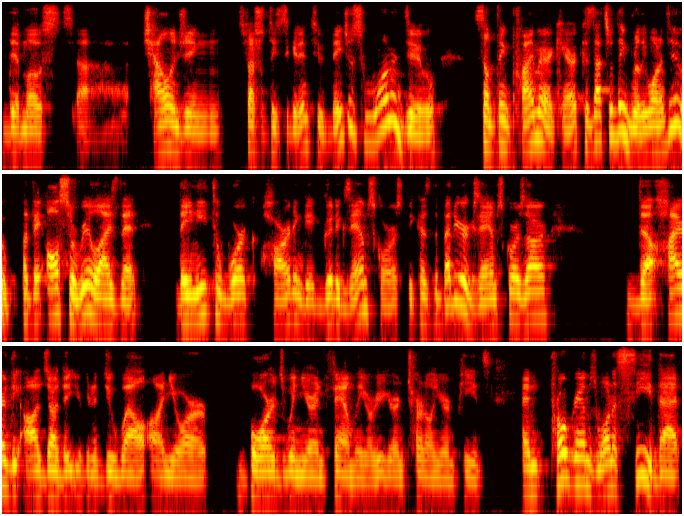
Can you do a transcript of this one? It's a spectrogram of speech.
the most uh, challenging specialties to get into. They just want to do something primary care because that's what they really want to do. But they also realize that they need to work hard and get good exam scores because the better your exam scores are, the higher the odds are that you're going to do well on your boards when you're in family or you're internal, you're in peds. And programs want to see that,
